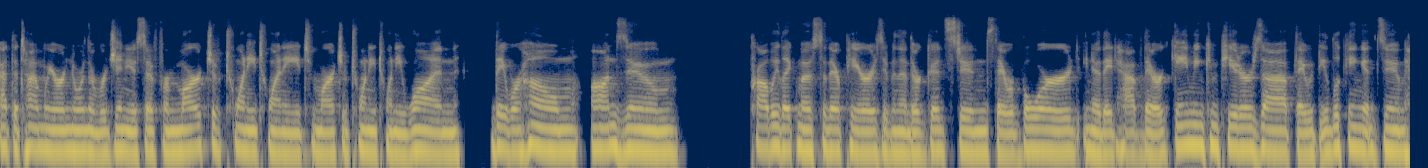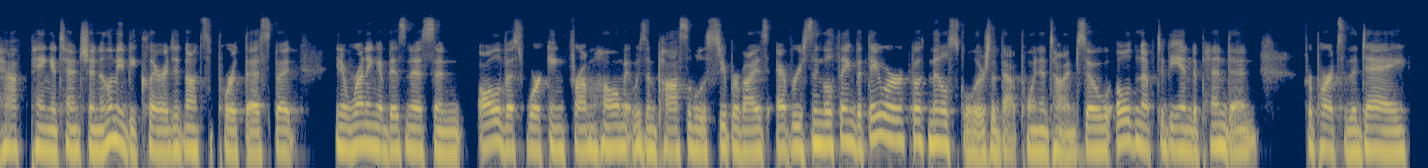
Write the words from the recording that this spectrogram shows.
at the time we were in Northern Virginia. So from March of 2020 to March of 2021, they were home on Zoom probably like most of their peers, even though they're good students, they were bored. You know, they'd have their gaming computers up, they would be looking at Zoom, half paying attention. And let me be clear, I did not support this, but you know, running a business and all of us working from home, it was impossible to supervise every single thing. But they were both middle schoolers at that point in time. So old enough to be independent for parts of the day.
